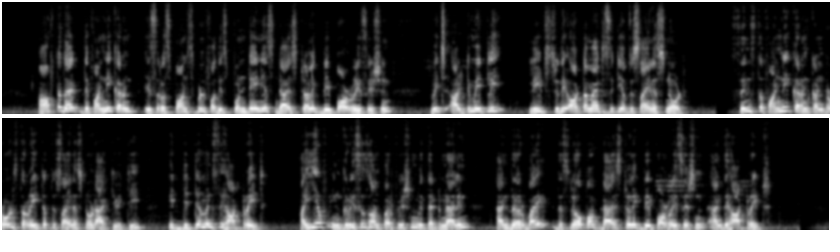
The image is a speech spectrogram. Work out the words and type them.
After that, the funny current is responsible for the spontaneous diastolic depolarization, which ultimately leads to the automaticity of the sinus node. Since the funny current controls the rate of the sinus node activity, it determines the heart rate. IF increases on perfusion with adrenaline and thereby the slope of diastolic depolarization and the heart rate.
